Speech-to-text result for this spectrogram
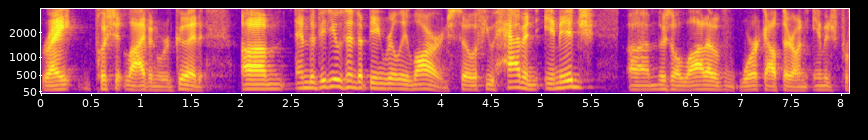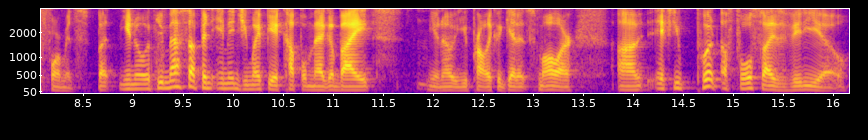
right? Push it live and we're good. Um, and the videos end up being really large. So if you have an image, um, there's a lot of work out there on image performance. But you know, if you mess up an image, you might be a couple megabytes. You know, you probably could get it smaller. Uh, if you put a full-size video,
